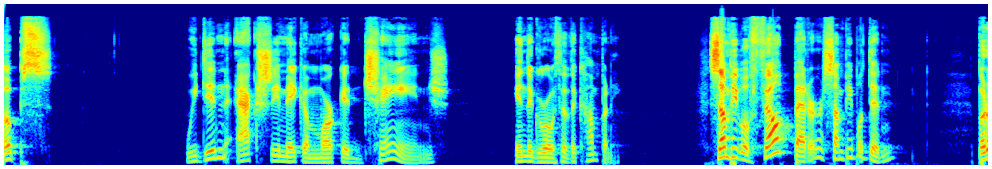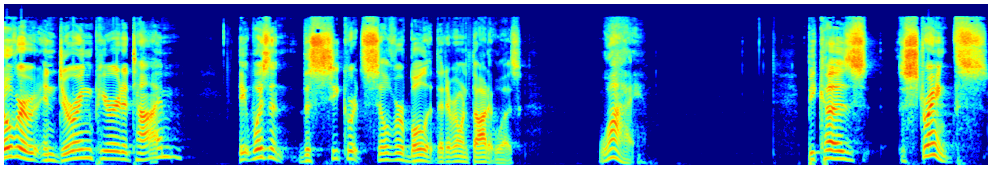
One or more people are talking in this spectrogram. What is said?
Oops, we didn't actually make a marked change in the growth of the company. Some people felt better, some people didn't. But over an enduring period of time, it wasn't the secret silver bullet that everyone thought it was. Why? Because strengths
